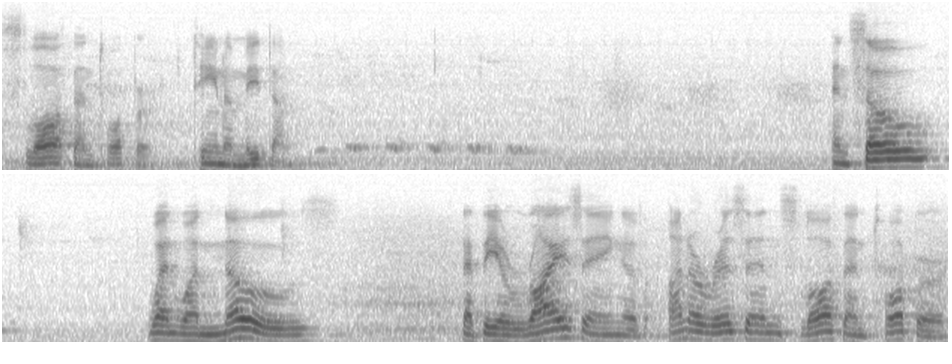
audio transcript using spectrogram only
sloth and torpor, thina middha. And so when one knows that the arising of unarisen sloth and torpor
